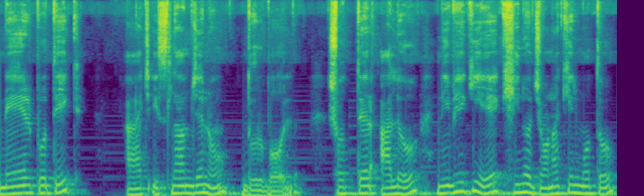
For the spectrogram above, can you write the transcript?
ন্যায়ের প্রতীক। আজ ইসলাম যেন দুর্বল। সত্যের আলো নিভে গিয়ে ক্ষীণ জোনাকির মতো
